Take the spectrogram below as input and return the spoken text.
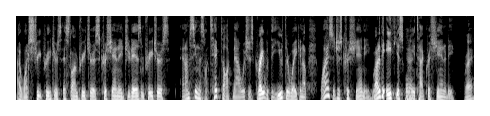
I watch street preachers, Islam preachers, Christianity, Judaism preachers, and I'm seeing this on TikTok now, which is great with the youth. They're waking up. Why is it just Christianity? Why do the atheists only Yeah. attack Christianity? Right?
